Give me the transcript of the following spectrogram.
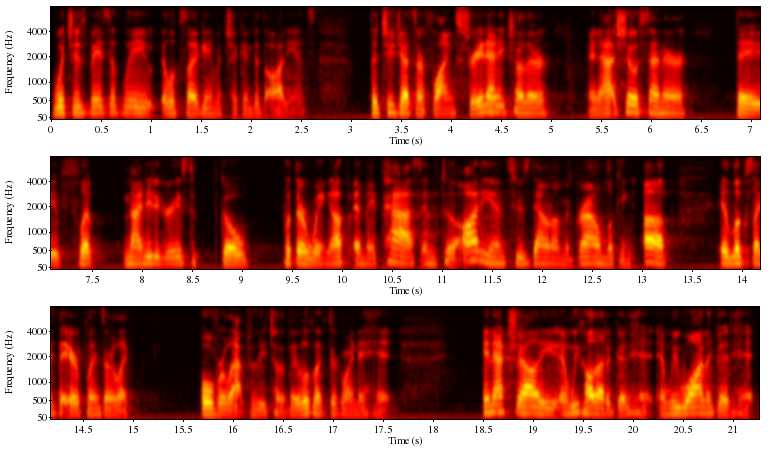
which is basically, it looks like a game of chicken to the audience. The two jets are flying straight at each other, and at show center, they flip 90 degrees to go put their wing up and they pass. And to the audience who's down on the ground looking up, it looks like the airplanes are like overlapped with each other. They look like they're going to hit. In actuality, and we call that a good hit, and we want a good hit.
